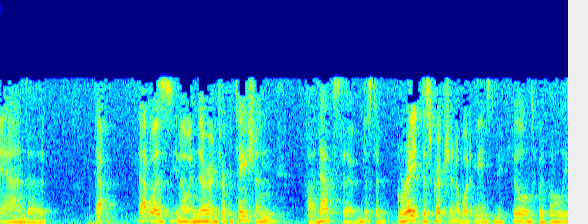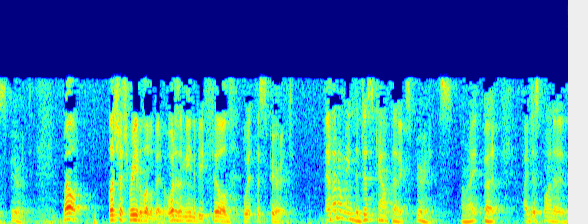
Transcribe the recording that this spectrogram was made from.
and uh, that that was, you know, in their interpretation, uh, that's uh, just a great description of what it means to be filled with the Holy Spirit. Well, let's just read a little bit. What does it mean to be filled with the Spirit? And I don't mean to discount that experience, all right? But I just want to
